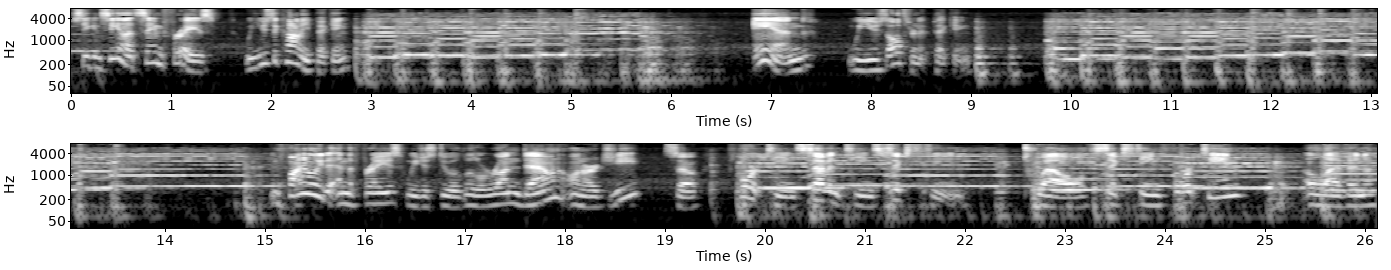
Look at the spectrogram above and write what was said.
So you can see in that same phrase, we used economy picking, and we used alternate picking. And finally, to end the phrase, we just do a little run down on our G. So 14, 17, 16, 12, 16, 14, 11,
